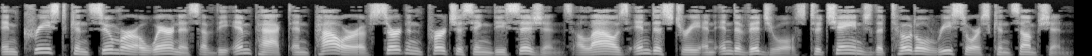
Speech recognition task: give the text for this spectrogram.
Increased consumer awareness of the impact and power of certain purchasing decisions allows industry and individuals to change the total resource consumption.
